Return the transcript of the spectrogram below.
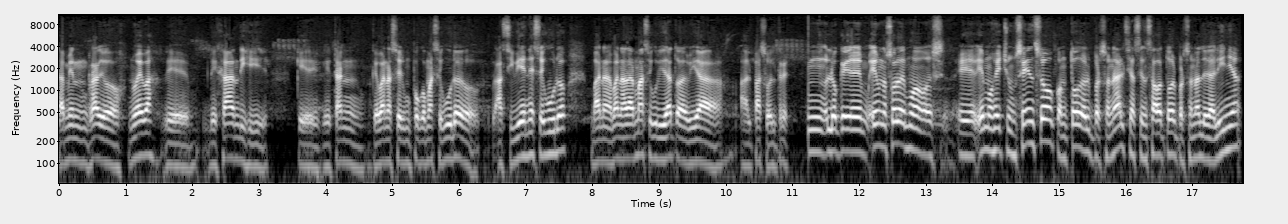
también radios nuevas de, de handys y que, están, que van a ser un poco más seguros, si bien es seguro, van a, van a dar más seguridad todavía al paso del tren. Mm, lo que nosotros hemos, eh, hemos hecho un censo con todo el personal, se ha censado todo el personal de la línea,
